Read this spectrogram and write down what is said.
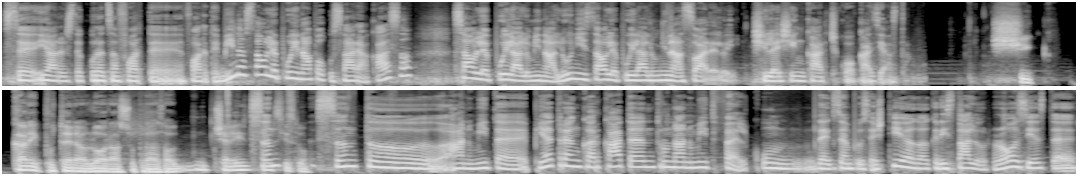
se, iarăși se curăță foarte, foarte bine sau le pui în apă cu sare acasă sau le pui la lumina lunii sau le pui la lumina soarelui și le și încarci cu ocazia asta. Și care e puterea lor asupra sau ce ai simțit tu? Sunt uh, anumite pietre încărcate într-un anumit fel. Cum, de exemplu, se știe că cristalul roz este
